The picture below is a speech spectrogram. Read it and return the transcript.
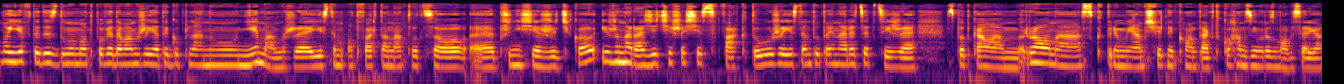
No i ja wtedy z dumą odpowiadałam, że ja tego planu nie mam, że jestem otwarta na to, co e, przyniesie żyćko i że na razie cieszę się z faktu, że jestem tutaj na recepcji, że spotkałam Rona, z którym miałam świetny kontakt, kocham z nim rozmowy, serio.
